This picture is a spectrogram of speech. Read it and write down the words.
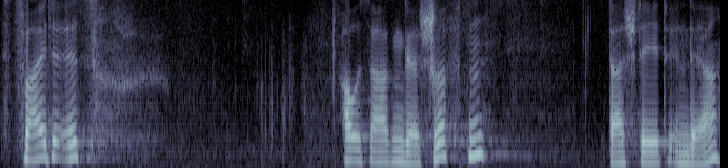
Das zweite ist Aussagen der Schriften. Da steht in, der,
